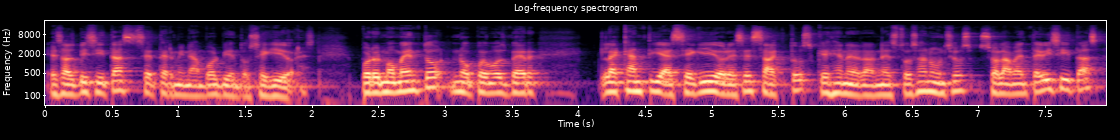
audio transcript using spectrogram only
esas visitas se terminan volviendo seguidores. Por el momento no podemos ver la cantidad de seguidores exactos que generan estos anuncios, solamente visitas,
